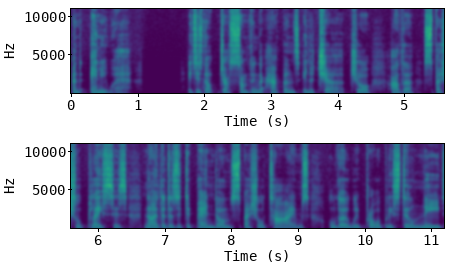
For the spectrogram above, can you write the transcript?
and anywhere. It is not just something that happens in a church or other special places, neither does it depend on special times, although we probably still need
